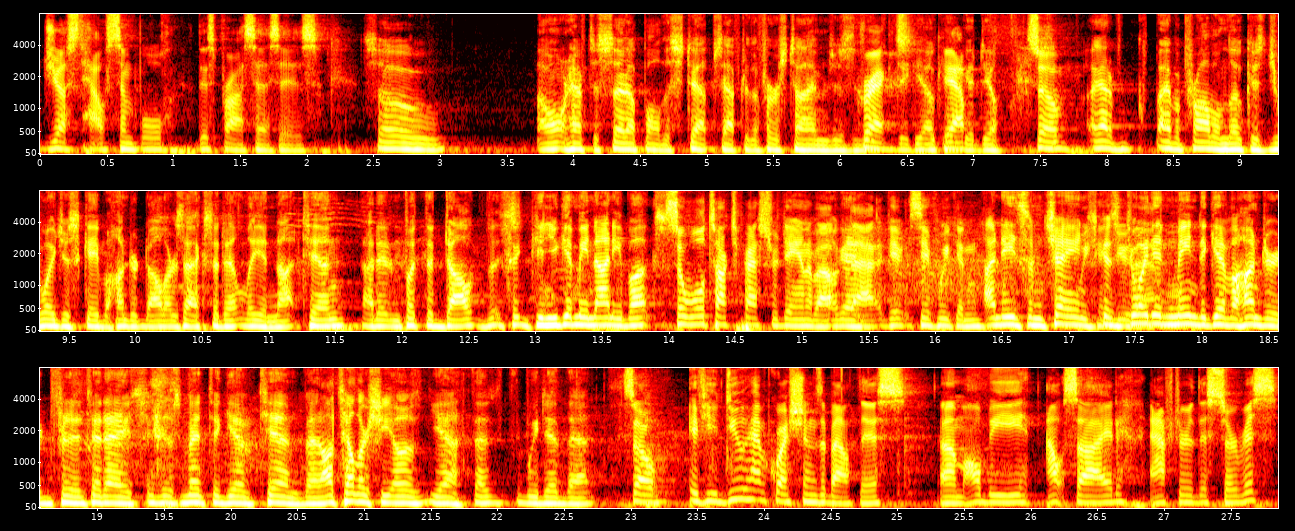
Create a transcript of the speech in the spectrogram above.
just how simple this process is. So I won't have to set up all the steps after the first time. Just Correct. Okay, Yep. good deal. So I got a, I have a problem though because Joy just gave $100 accidentally and not 10. I didn't put the dollar. Can you give me 90 bucks? So we'll talk to Pastor Dan about Okay. that. Give- See if we can. I need some change because Joy that. didn't mean to give 100 for today. She just meant to give 10. But I'll tell her she owes. Yeah, that, we did that. So if you do have questions about this, um, I'll be outside after this service,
